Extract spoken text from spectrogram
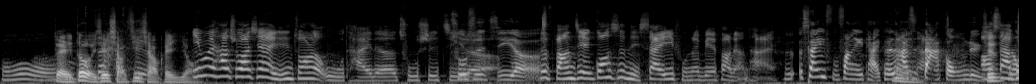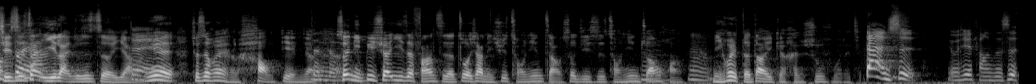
哦，对，都有一些小技巧可以用。因为他说他现在已经装了五台的除湿机，除湿机了，这房间光是你晒衣服那边放两台，晒衣服放一台。可是它是大功率，其实其实，在宜兰就是这样，因为就是会很耗电这样，所以你必须要依着房子的坐向，你去重新找设计师重新装潢，你会得到一个很舒服的。但是。有些房子是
